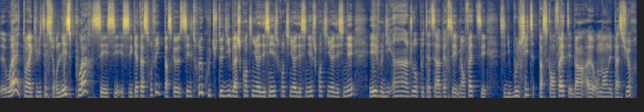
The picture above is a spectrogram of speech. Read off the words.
ouais, ton activité sur l'espoir, c'est catastrophique parce que c'est le truc où tu te dis, bah, je continue à dessiner, je continue à dessiner, je continue à dessiner, et je me dis, un jour peut-être ça va percer. Mais en fait, c'est du bullshit parce qu'en fait, eh ben, euh, on n'en est pas sûr.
